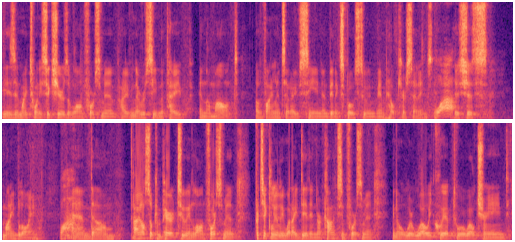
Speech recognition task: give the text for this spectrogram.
is in my 26 years of law enforcement, I've never seen the type and the amount of violence that I've seen and been exposed to in, in healthcare settings. Wow. It's just mind blowing. Wow. And um, I also compare it to in law enforcement, particularly what I did in narcotics enforcement. You know, we're well equipped, we're well trained,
